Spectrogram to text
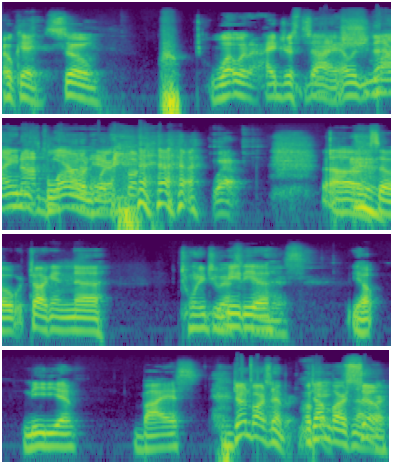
Okay. So what was I just Sorry, I was that mind is knocked me out blown of here. what the fuck- wow. Oh, so we're talking. Uh, 22 X Media. yep. Media. Bias. Dunbar's number. Okay, Dunbar's so, number.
